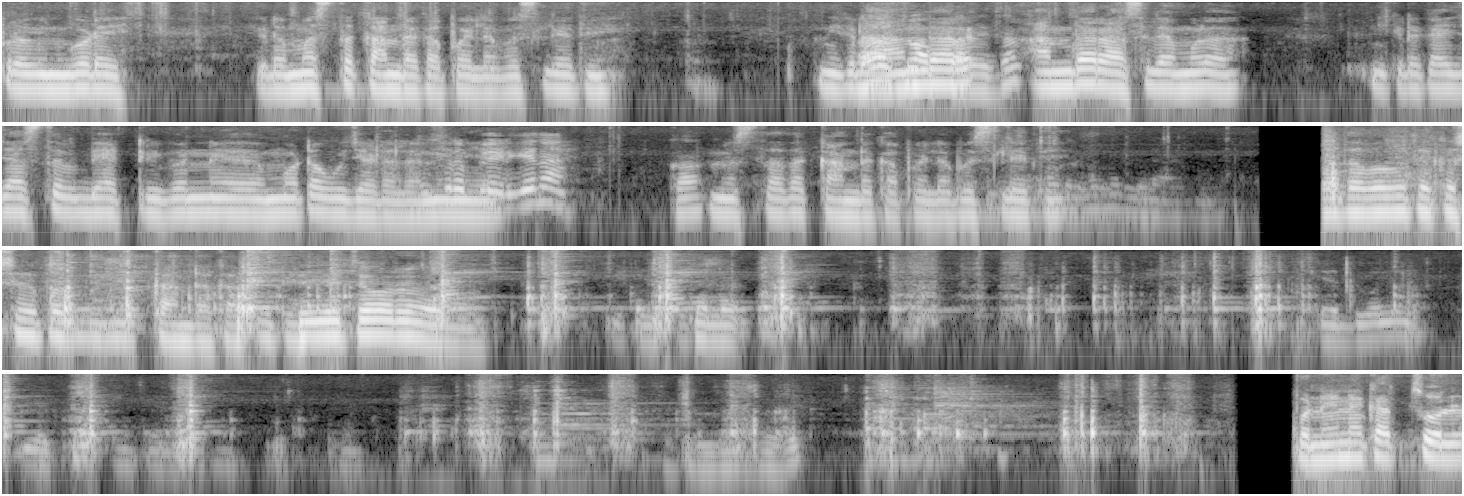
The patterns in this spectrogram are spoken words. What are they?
प्रवीण गोडे. इकडं मस्त कांदा कापायला बसले ते. इकडं अंधार. अंधार असल्यामुळं इकडं काही जास्त बॅटरी पण मोठा उजाडाला नाही प्लेट घे ना. मस्त आता कांदा कापायला बसले ते. आता बघू ते कशा पद्धतीने कांदा कापते. याच्यावर पण हे नाही का चोल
